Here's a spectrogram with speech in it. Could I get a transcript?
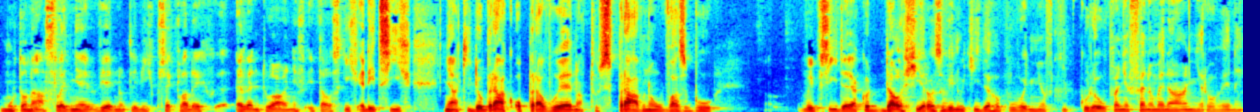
mu to následně v jednotlivých překladech, eventuálně v italských edicích, nějaký dobrák opravuje na tu správnou vazbu, mi přijde jako další rozvinutí toho původního vtipku do úplně fenomenální roviny.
